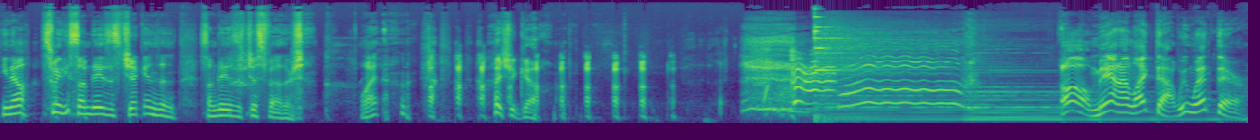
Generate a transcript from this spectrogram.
you know, sweetie, some days it's chickens and some days it's just feathers. What? I should go. oh man, I like that. We went there.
